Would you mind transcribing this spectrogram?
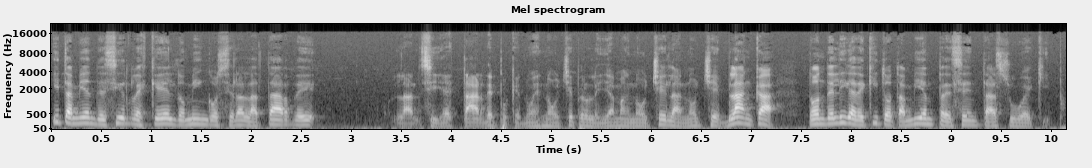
Y también decirles que el domingo será la tarde, la, sí es tarde porque no es noche, pero le llaman noche, la noche blanca, donde Liga de Quito también presenta a su equipo.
